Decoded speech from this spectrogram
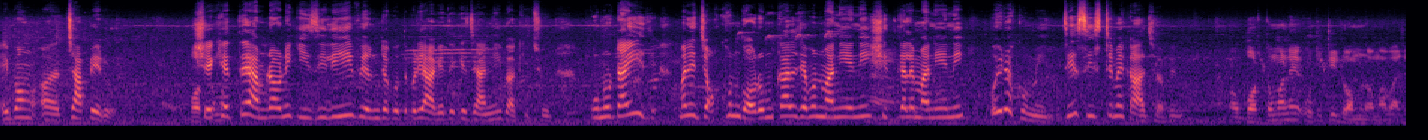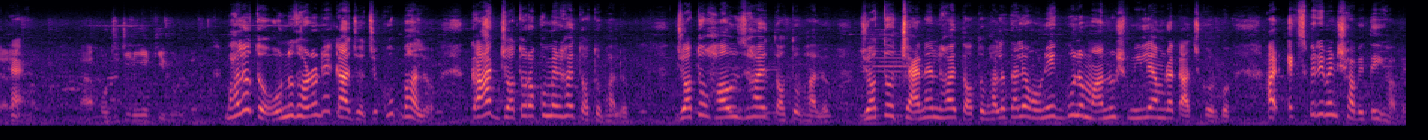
এবং চাপেরও। সেক্ষেত্রে আমরা অনেক ইজিলি ফিল্মটা করতে পারি আগে থেকে জানি বা কিছু। কোনোটাই মানে যখন গরমকাল যেমন মানিয়ে নিই শীতকালে মানিয়ে নিই ওই রকমই যে সিস্টেমে কাজ হবে। বর্তমানে ওটিটি রমরমা বাজার হ্যাঁ। ওটিটি নিয়ে কি বলবে? ভালো তো অন্য ধরনের কাজ হচ্ছে খুব ভালো। কাজ যত রকমের হয় তত ভালো। যত হাউস হয় তত ভালো। যত চ্যানেল হয় তত ভালো। তাহলে অনেকগুলো মানুষ মিলে আমরা কাজ করব। আর এক্সপেরিমেন্ট সবেতেই হবে।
